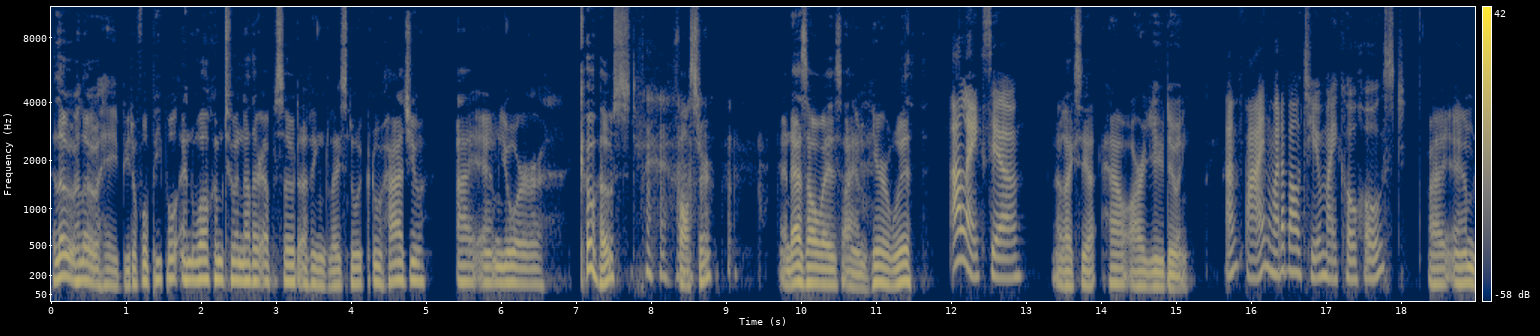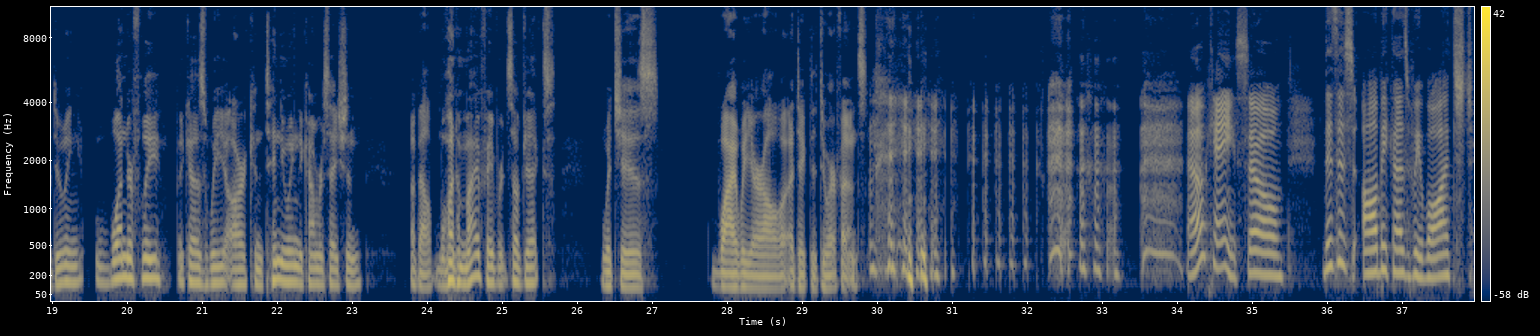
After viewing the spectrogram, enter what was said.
Hello, hello, hey, beautiful people, and welcome to another episode of Inglês no Rádio. I am your co-host, Foster, and as always, I am here with Alexia. Alexia. How are you doing? I'm fine. What about you, my co host? I am doing wonderfully because we are continuing the conversation about one of my favorite subjects, which is why we are all addicted to our phones. okay, so this is all because we watched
